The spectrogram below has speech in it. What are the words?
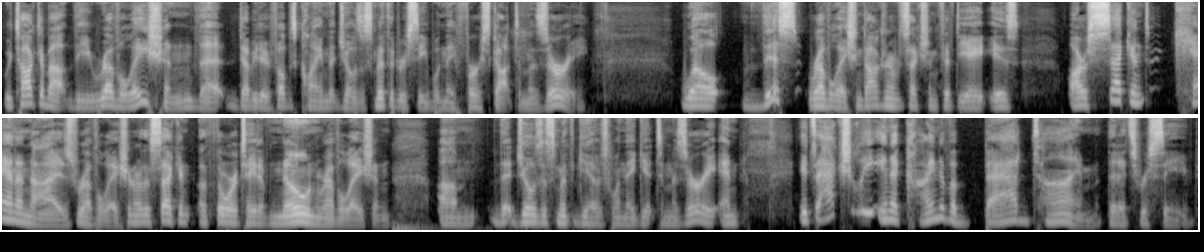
we talked about the revelation that W.W. Phelps claimed that Joseph Smith had received when they first got to Missouri. Well, this revelation, Doctrine of Section 58, is our second canonized revelation or the second authoritative known revelation um, that Joseph Smith gives when they get to Missouri. And it's actually in a kind of a bad time that it's received.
